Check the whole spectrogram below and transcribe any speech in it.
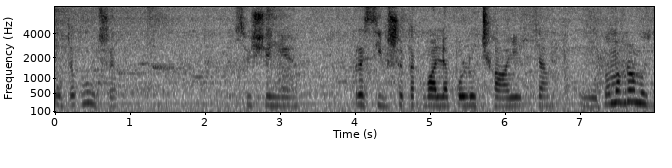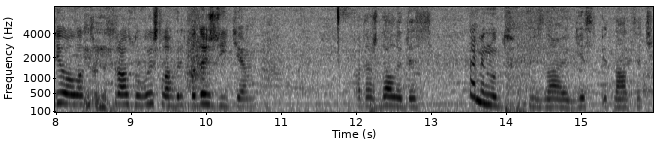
Вот так лучше. Освещение красивше так Валя получается. Вот. Маммограмму сделала, с- сразу вышла, говорит, подождите. Подождали десь, да, минут, не знаю, 10-15.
